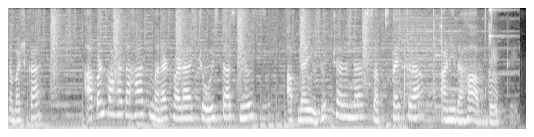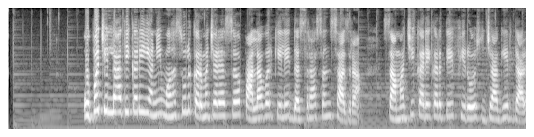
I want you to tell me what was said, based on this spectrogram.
नमस्कार. आपण पाहत आहात मराठवाडा चोवीस तास न्यूज. आपल्या यूट्यूब चॅनलला सबस्क्राईब करा आणि रहा अपडेट उपजिल्हाधिकारी यांनी महसूल कर्मचाऱ्यासह पालावर केले दसरा सण साजरा. सामाजिक कार्यकर्ते फिरोज जागीरदार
